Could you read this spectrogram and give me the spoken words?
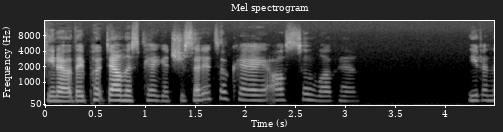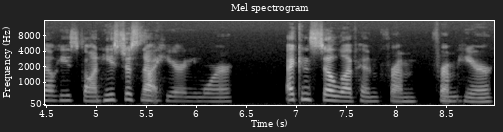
You know, they put down this pig and she said, It's okay. I'll still love him. Even though he's gone. He's just not here anymore. I can still love him from from here.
